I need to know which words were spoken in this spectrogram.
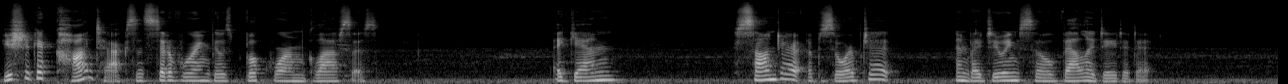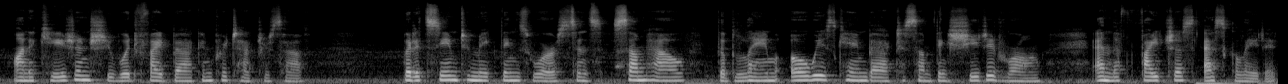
You should get contacts instead of wearing those bookworm glasses. Again, Sandra absorbed it and by doing so validated it. On occasion, she would fight back and protect herself, but it seemed to make things worse since somehow the blame always came back to something she did wrong and the fight just escalated.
